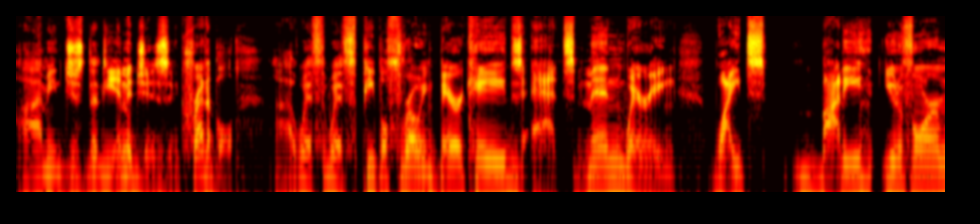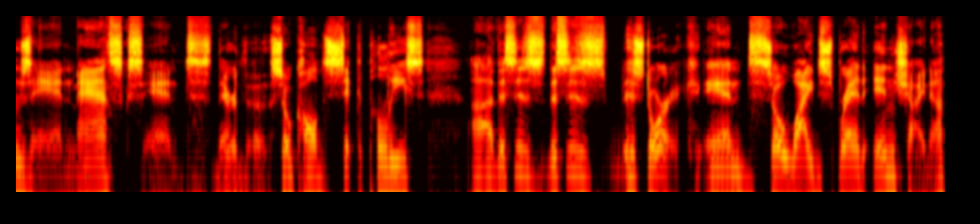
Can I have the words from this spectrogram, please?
I mean, just the, the images incredible. Uh, with with people throwing barricades at men wearing white body uniforms and masks, and they're the so-called sick police. Uh, this is this is historic and so widespread in China.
